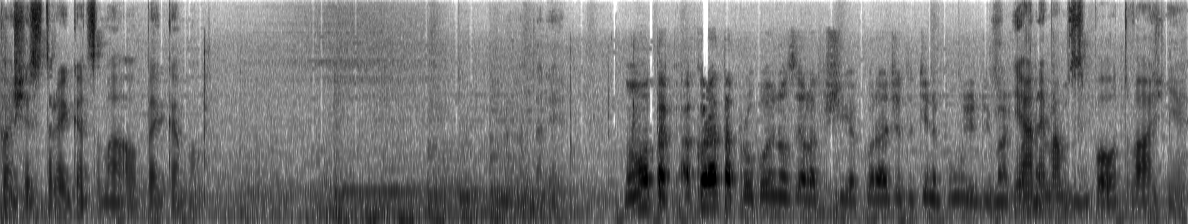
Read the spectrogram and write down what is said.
Vaše strojka, co má OP, kamo. Tady. No tak akorát ta průbojnost je lepší, akorát, že to ti nepomůže, když máš... Já nemám spot, vážně.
